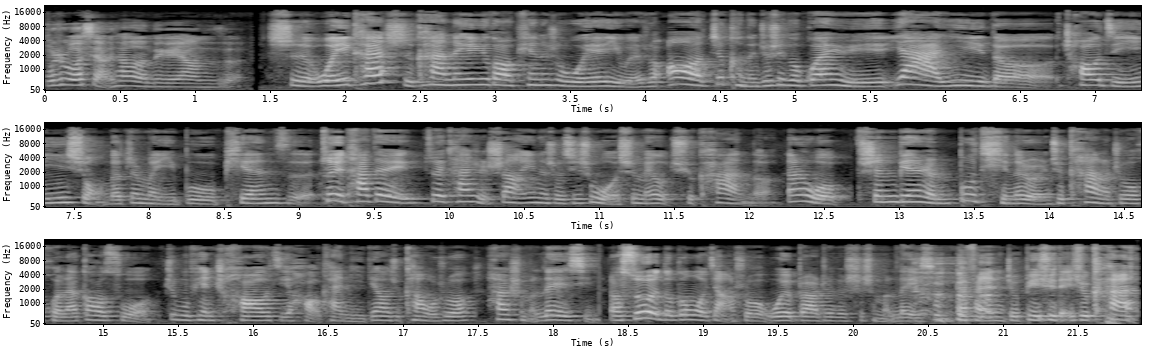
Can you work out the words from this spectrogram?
不是我想象的那个样子。是我一开始看那个预告片的时候，我也以为说，哦，这可能就是一个关于亚裔的超级英雄的这么一部片子。所以他在最开始上映的时候，其实我是没有去看的。但是我身边人不停的有人去看了之后回来告诉我，这部片超级好看，你一定要去看。我说它是什么类型？然后所有人都跟我讲说，我也不知道这个是什么类型，但反正你就必须得去看。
